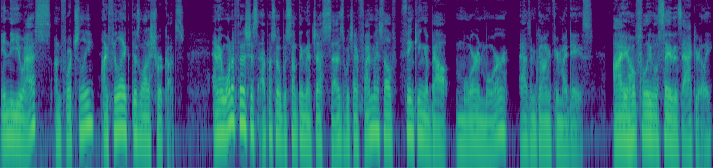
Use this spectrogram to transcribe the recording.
in the US, unfortunately, I feel like there's a lot of shortcuts. And I want to finish this episode with something that Jess says, which I find myself thinking about more and more as I'm going through my days. I hopefully will say this accurately.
